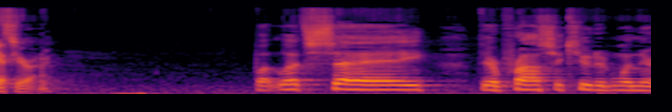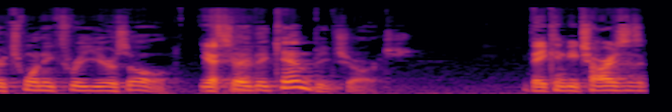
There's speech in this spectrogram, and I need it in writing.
yes, Your Honor. But let's say they're prosecuted when they're 23 years old. Yes, Say Your Honor. they can be charged They can be charged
